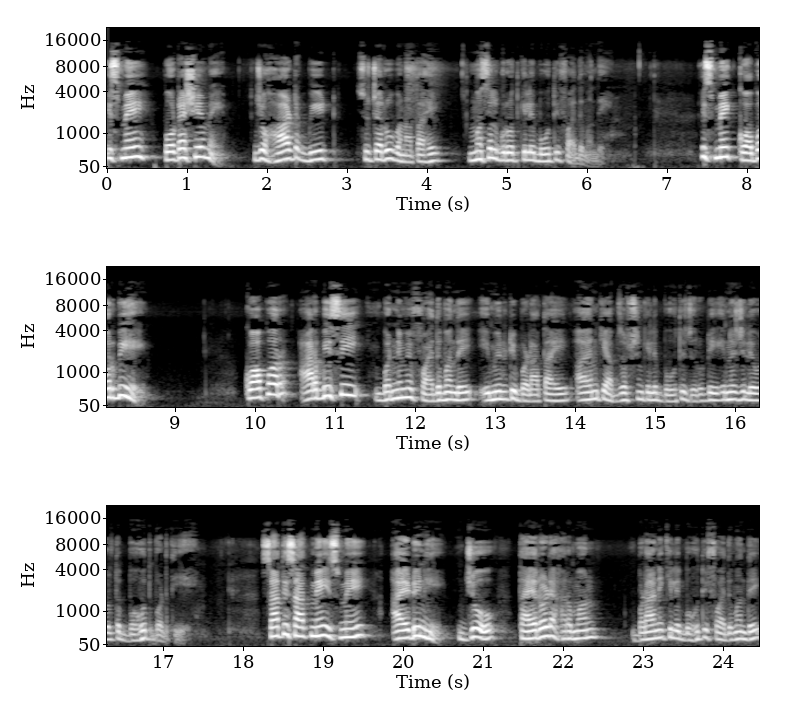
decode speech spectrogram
इसमें पोटेशियम है, जो हार्ट बीट सुचारू बनाता है, मसल ग्रोथ के लिए बहुत ही फ़ायदेमंद है। इसमें कॉपर भी है। कॉपर आरबीसी बनने में फ़ायदेमंद है इम्यूनिटी बढ़ाता है आयरन के एब्जॉर्प्शन के लिए बहुत ही ज़रूरी है एनर्जी लेवल तो बहुत बढ़ती है। साथ ही साथ में इसमें आयोडीन है, जो थायराइड हार्मोन बढ़ाने के लिए बहुत ही फ़ायदेमंद है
